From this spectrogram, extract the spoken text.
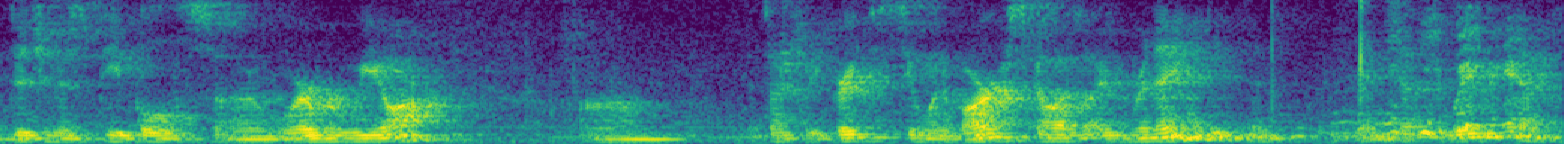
indigenous peoples uh, wherever we are. Um, it's actually great to see one of our scholars, like Renee, fantastic way again.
